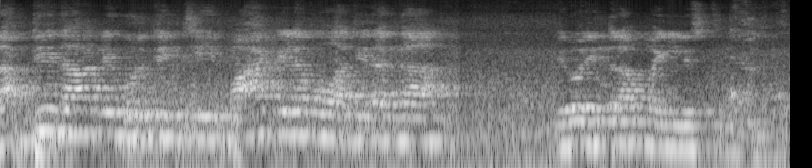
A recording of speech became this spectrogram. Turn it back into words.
లబ్ధిదారుని గుర్తించి పార్టీలకు అతీతంగా ఈరోజు ఇందిరమ్మ ఇల్లు ఇస్తున్నారు.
